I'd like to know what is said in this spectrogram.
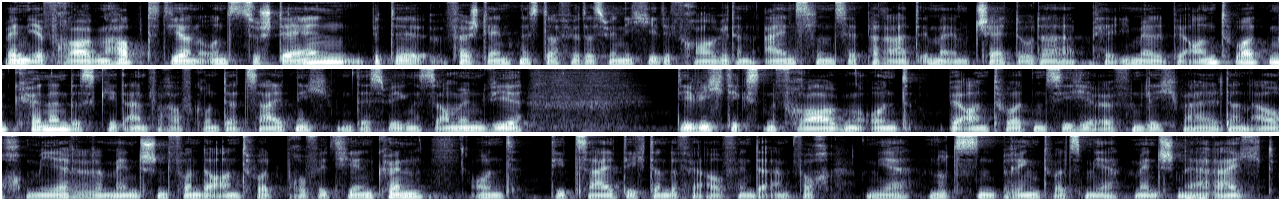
Wenn ihr Fragen habt, die an uns zu stellen, bitte Verständnis dafür, dass wir nicht jede Frage dann einzeln separat immer im Chat oder per E-Mail beantworten können. Das geht einfach aufgrund der Zeit nicht und deswegen sammeln wir die wichtigsten Fragen und beantworten sie hier öffentlich, weil dann auch mehrere Menschen von der Antwort profitieren können und die Zeit, die ich dann dafür aufwende, einfach mehr Nutzen bringt, weil es mehr Menschen erreicht.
